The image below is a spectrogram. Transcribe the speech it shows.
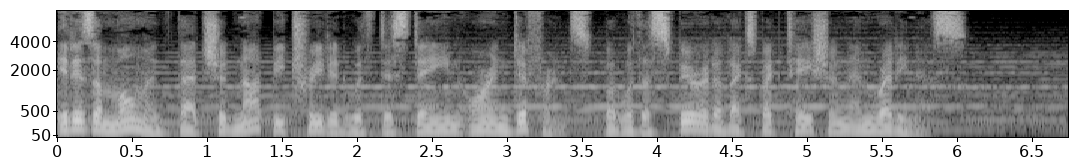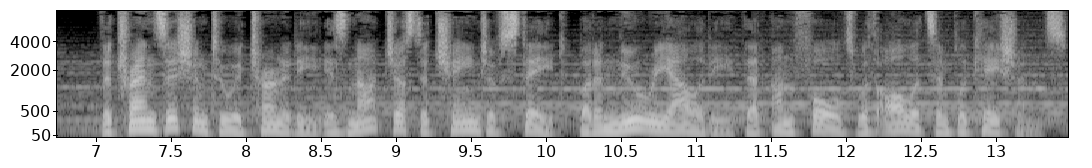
It is a moment that should not be treated with disdain or indifference but with a spirit of expectation and readiness. The transition to eternity is not just a change of state but a new reality that unfolds with all its implications.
